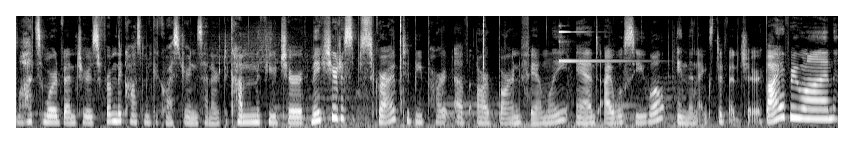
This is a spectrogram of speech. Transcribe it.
lots more adventures from the Cosmic Equestrian Center to come in the future. Make sure to subscribe to be part of our barn family, and I will see you all in the next adventure. Bye, everyone!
